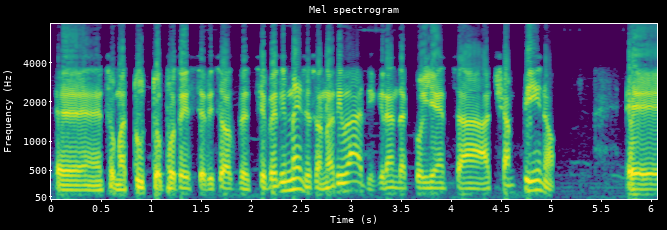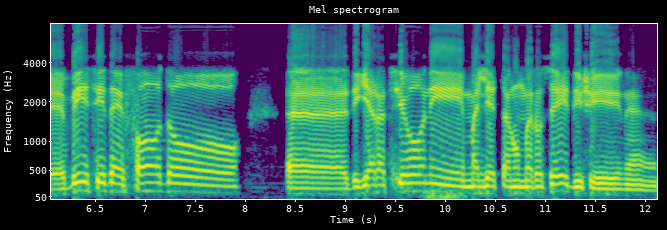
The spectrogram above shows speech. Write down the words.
eh, insomma, tutto potesse risolversi per il meglio, sono arrivati, grande accoglienza a Ciampino, eh, visite, foto, eh, dichiarazioni, maglietta numero 16 eh,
